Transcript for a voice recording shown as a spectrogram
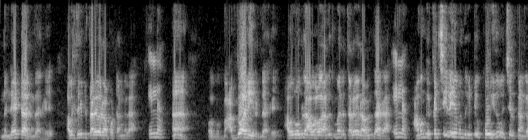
இந்த நேட்டா இருந்தாரு அவர் திருப்பி தலைவரா போட்டாங்களா? இல்ல. அத்வானி இருந்தாரு அவர் ஒரு அதுக்கு மேல தலைவரா வந்தாரா? இல்ல. அவங்க கட்சியிலேயே வந்துகிட்டு இது வச்சிருக்காங்க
